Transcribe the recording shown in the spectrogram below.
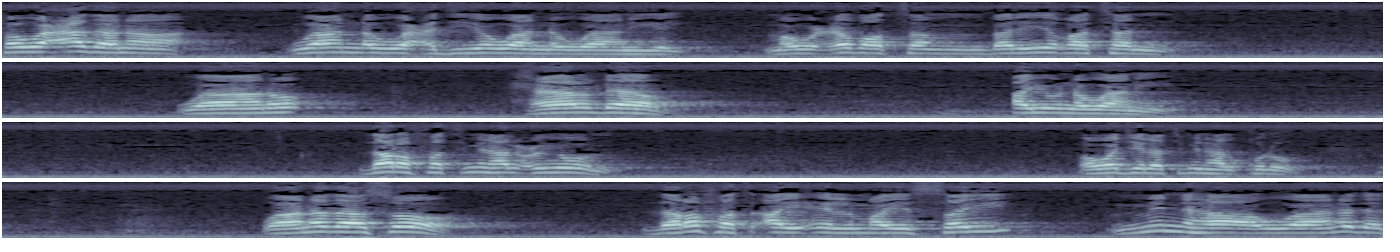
fawacadanaa waana wacdiyo waana waaniyey mawcidatan baliigatan waano xeel dheer ayuuna waaniyey darafat minha alcuyuun wa wajilat minha alquluub waanadaasoo darafat ay ilmaysay minhaa waanada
